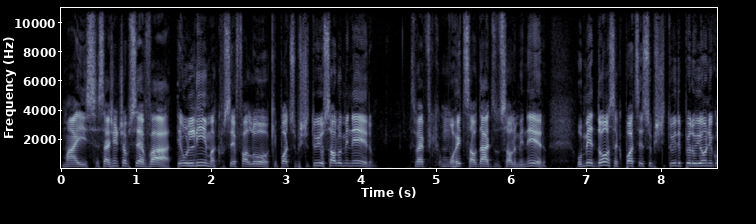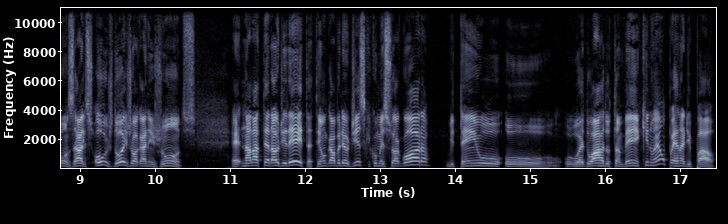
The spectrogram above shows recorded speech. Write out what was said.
Mas se a gente observar, tem o Lima que você falou, que pode substituir o Saulo Mineiro. Você vai morrer de saudades do Saulo Mineiro. O Medonça, que pode ser substituído pelo Ione Gonzalez, ou os dois jogarem juntos. É, na lateral direita, tem o Gabriel Dias, que começou agora, e tem o, o, o, Eduardo também, que não é um perna de pau.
